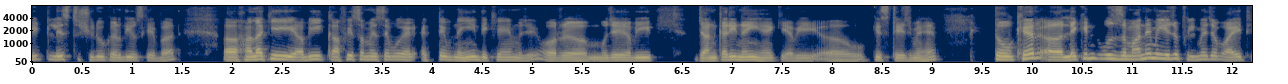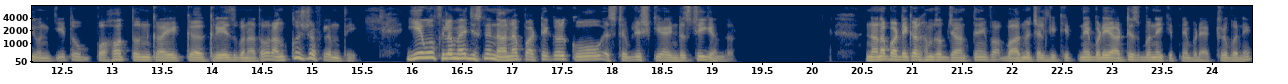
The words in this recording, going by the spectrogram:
हिट लिस्ट शुरू कर दी उसके बाद। हालाँकि अभी काफ़ी समय से वो एक्टिव नहीं दिखे हैं मुझे और मुझे अभी जानकारी नहीं है कि अभी वो किस स्टेज में है। तो खैर लेकिन उस जमाने में ये जो फ़िल्में जब आई थी उनकी तो बहुत उनका एक क्रेज बना था और अंकुश जो फ़िल्म थी, ये वो फ़िल्म है जिसने नाना पाटेकर को एस्टेब्लिश किया इंडस्ट्री के अंदर। नाना पाटेकर हम सब जानते हैं बाद में चल के कितने बड़े आर्टिस्ट बने, कितने बड़े एक्टर बने।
